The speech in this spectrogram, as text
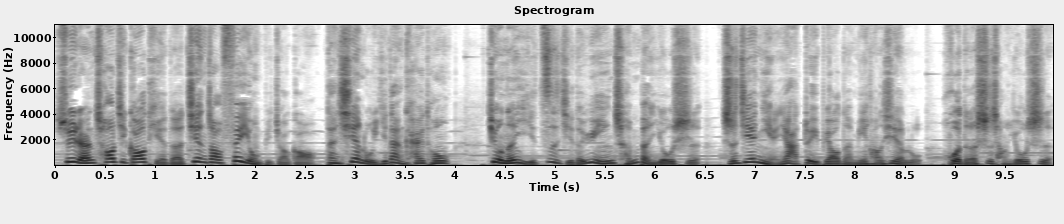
虽然超级高铁的建造费用比较高，但线路一旦开通，就能以自己的运营成本优势直接碾压对标的民航线路，获得市场优势，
